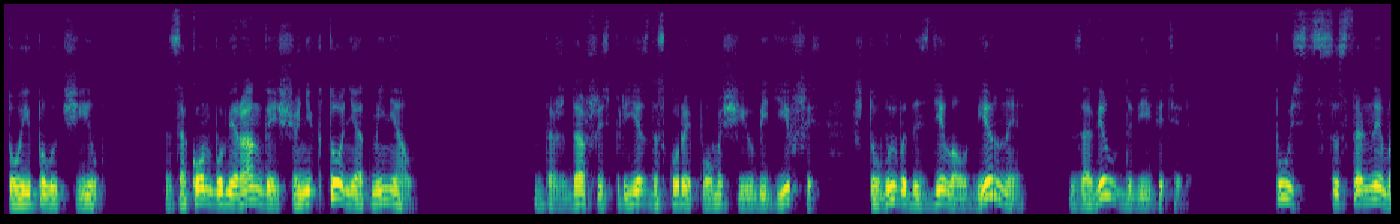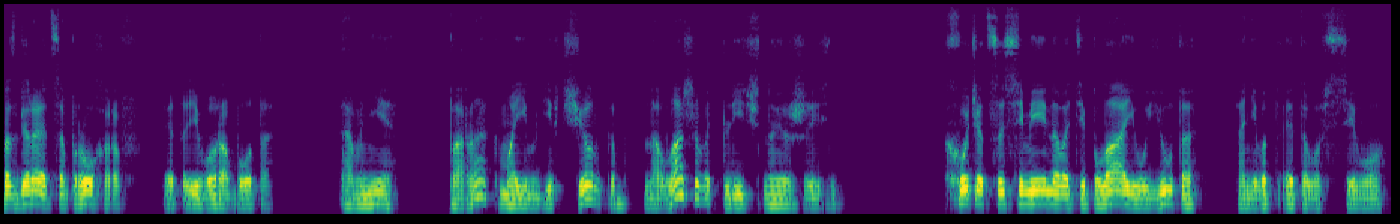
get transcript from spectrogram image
то и получил. Закон бумеранга еще никто не отменял. Дождавшись приезда скорой помощи и убедившись, что выводы сделал верные, завел двигатель. Пусть с остальным разбирается Прохоров, это его работа. А мне пора к моим девчонкам налаживать личную жизнь. Хочется семейного тепла и уюта, а не вот этого всего.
